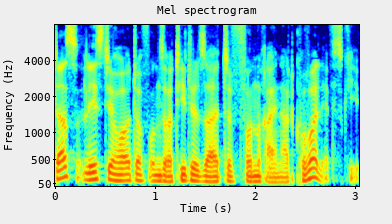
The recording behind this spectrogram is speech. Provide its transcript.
das lest ihr heute auf unserer Titelseite von Reinhard Kowalewski.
